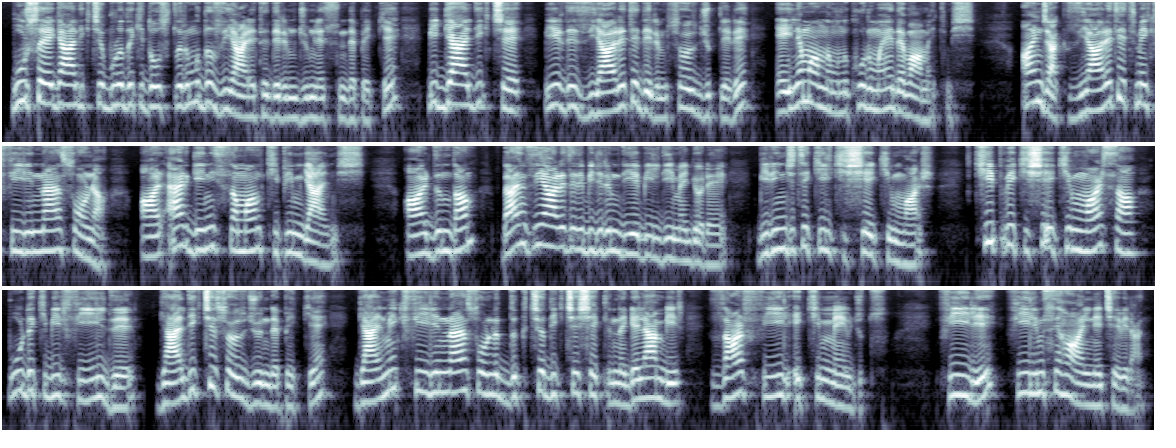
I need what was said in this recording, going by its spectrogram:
Bursa'ya geldikçe buradaki dostlarımı da ziyaret ederim cümlesinde peki. Bir geldikçe bir de ziyaret ederim sözcükleri eylem anlamını korumaya devam etmiş. Ancak ziyaret etmek fiilinden sonra er geniş zaman kipim gelmiş. Ardından Ben ziyaret edebilirim diye bildiğime göre birinci tekil kişi ekim var. Kip ve kişi ekim varsa buradaki bir fiildi. Geldikçe sözcüğünde peki gelmek fiilinden sonra dıkça dikçe şeklinde gelen bir zarf fiil ekim mevcut. Fiili fiilimsi haline çeviren.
